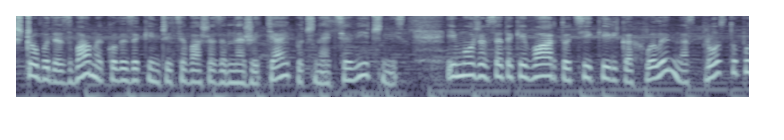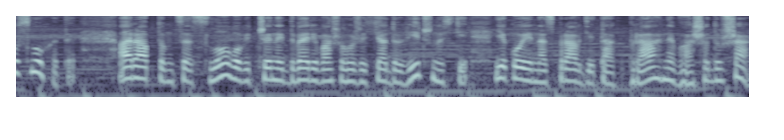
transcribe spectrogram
що буде з вами, коли закінчиться ваше земне життя і почнеться вічність? І може, все-таки варто ці кілька хвилин нас просто послухати. А раптом це слово відчинить двері вашого життя до вічності, якої насправді так прагне ваша душа.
